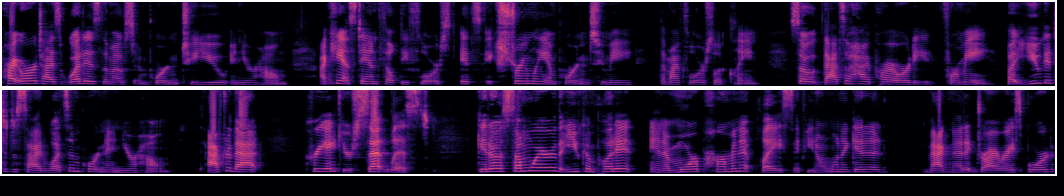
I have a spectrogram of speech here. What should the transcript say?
prioritize what is the most important to you in your home. I can't stand filthy floors. It's extremely important to me that my floors look clean. So that's a high priority for me, but you get to decide what's important in your home. After that, create your set list. Get a somewhere that you can put it in a more permanent place if you don't want to get a magnetic dry erase board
